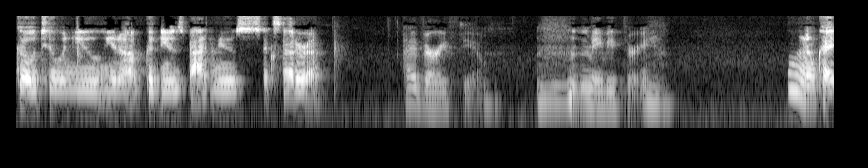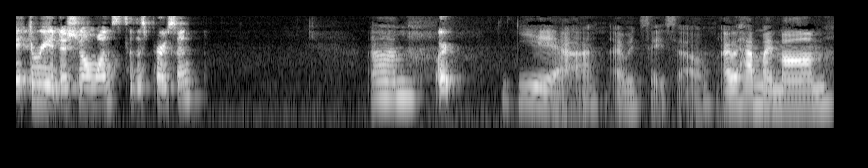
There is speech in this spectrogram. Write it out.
go to when you, you know, have good news, bad news, etc. I have very few. Maybe three. Hmm, okay, three additional ones to this person? Um, or yeah, I would say so. I would have my mom,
